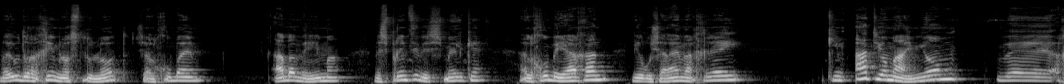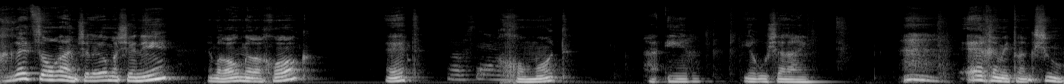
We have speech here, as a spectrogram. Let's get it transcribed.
והיו דרכים לא סלולות שהלכו בהם. אבא ואימא ושפרינצי ושמלקה הלכו ביחד לירושלים ואחרי כמעט יומיים, יום ואחרי צהריים של היום השני, הם ראו מרחוק את חומות העיר ירושלים. איך הם התרגשו,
